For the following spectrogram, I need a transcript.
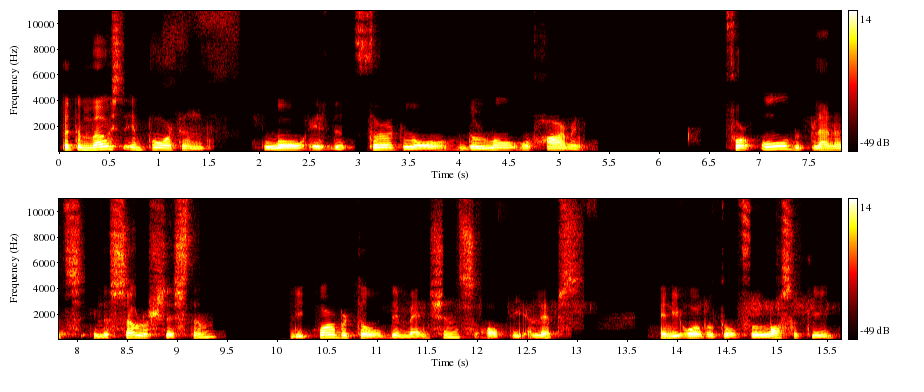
But the most important law is the third law, the law of harmony. For all the planets in the solar system, the orbital dimensions of the ellipse and the orbital velocity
